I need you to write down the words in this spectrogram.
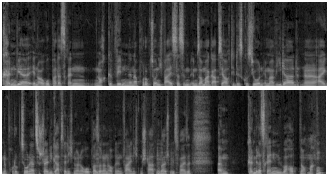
Können wir in Europa das Rennen noch gewinnen in der Produktion? Ich weiß, dass im, im Sommer gab es ja auch die Diskussion immer wieder, eine eigene Produktion herzustellen. Die gab es ja nicht nur in Europa, mhm. sondern auch in den Vereinigten Staaten mhm. beispielsweise. Ähm, können wir das Rennen überhaupt noch machen?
